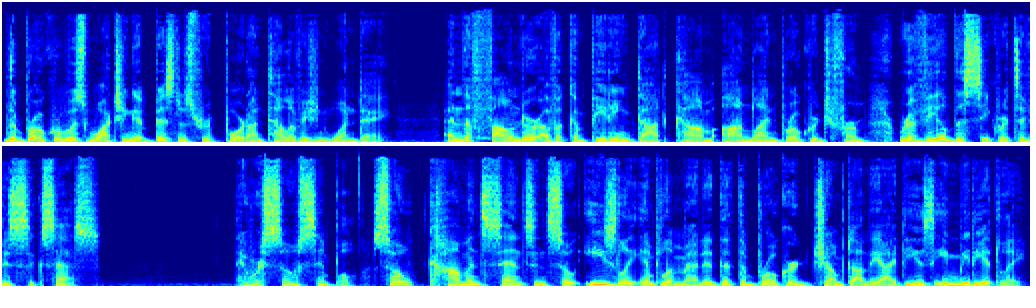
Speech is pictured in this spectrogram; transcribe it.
The broker was watching a business report on television one day, and the founder of a competing dot com online brokerage firm revealed the secrets of his success. They were so simple, so common sense, and so easily implemented that the broker jumped on the ideas immediately.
